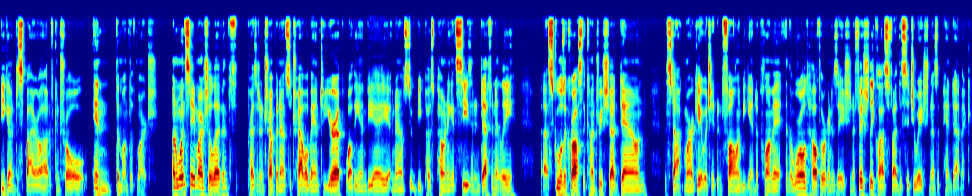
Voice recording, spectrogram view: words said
begun to spiral out of control in the month of March. On Wednesday, March 11th, President Trump announced a travel ban to Europe, while the NBA announced it would be postponing its season indefinitely. Uh, schools across the country shut down. The stock market, which had been falling, began to plummet, and the World Health Organization officially classified the situation as a pandemic.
